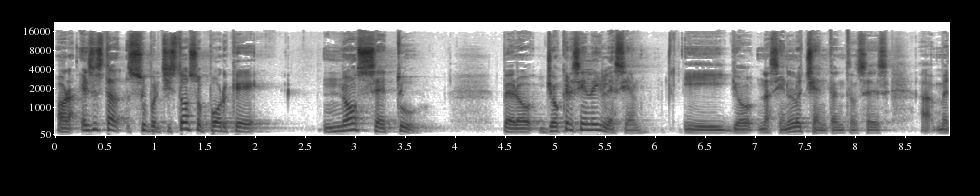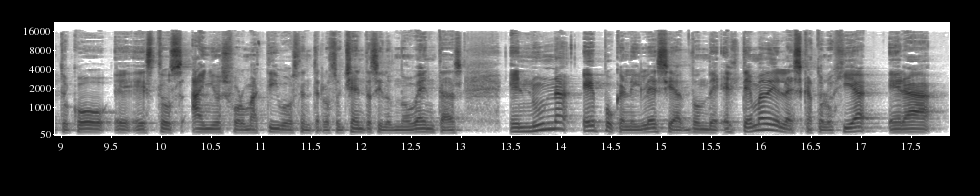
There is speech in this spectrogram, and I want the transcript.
Ahora, eso está súper chistoso porque no sé tú, pero yo crecí en la iglesia y yo nací en el 80, entonces ah, me tocó eh, estos años formativos entre los 80s y los 90s en una época en la iglesia donde el tema de la escatología era,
